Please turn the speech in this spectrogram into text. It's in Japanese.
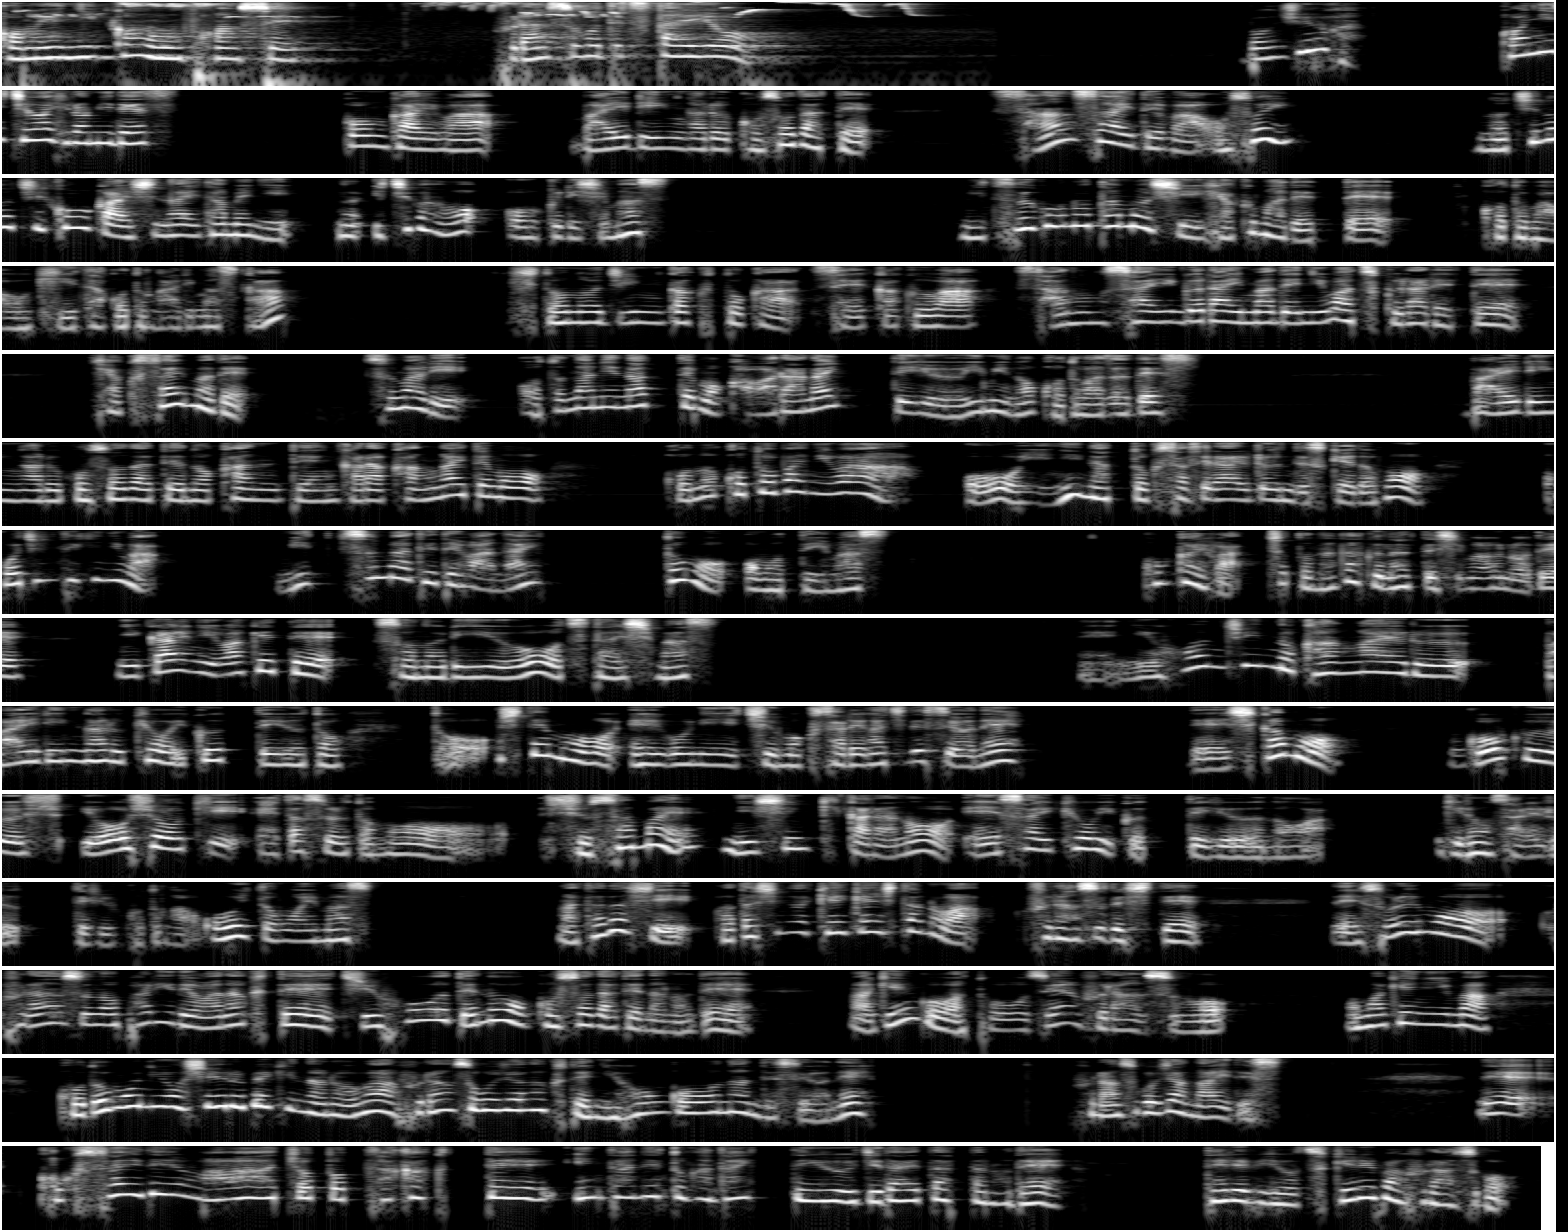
コミュニコンフランセフランス語で伝えよう。Bonjour! こんにちは、ひろみです。今回は、バイリンガル子育て、3歳では遅い後々後悔しないためにの一番をお送りします。三つ子の魂100までって言葉を聞いたことがありますか人の人格とか性格は3歳ぐらいまでには作られて、100歳まで、つまり大人になっても変わらないっていう意味のことわざです。バイリンガル子育ての観点から考えても、この言葉には大いに納得させられるんですけれども、個人的には3つまでではないとも思っています。今回はちょっと長くなってしまうので、2回に分けてその理由をお伝えします。日本人の考えるバイリンガル教育っていうと、どうしても英語に注目されがちですよね。で、しかも、ごく幼少期、下手するともう、出産前、妊娠期からの英才教育っていうのが議論されるっていうことが多いと思います。まあ、ただし、私が経験したのはフランスでして、で、それもフランスのパリではなくて地方での子育てなので、まあ言語は当然フランス語。おまけにまあ子供に教えるべきなのはフランス語じゃなくて日本語なんですよね。フランス語じゃないです。で、国際電話はちょっと高くてインターネットがないっていう時代だったので、テレビをつければフランス語。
